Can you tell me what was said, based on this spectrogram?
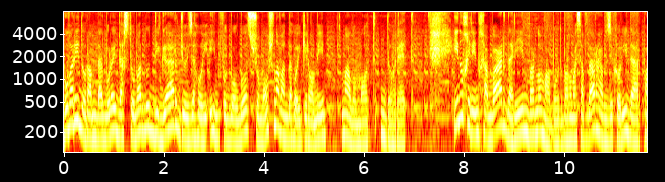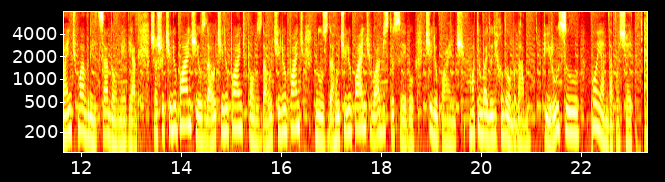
Боварӣ дорам дар бораи дастоварду дигар ҷоизаҳои ин футболбоз шумо шунавандаҳои гиромӣ маълумот доред ин охирин хабар дар ин барнома буд. Барномаи сафдар ҳаррӯзи корӣ дар панҷ маврид садо медиҳад. 645 145 1545 1945 ва 2345 матлубайдоди худо будам. Пирӯзу поянда бошед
